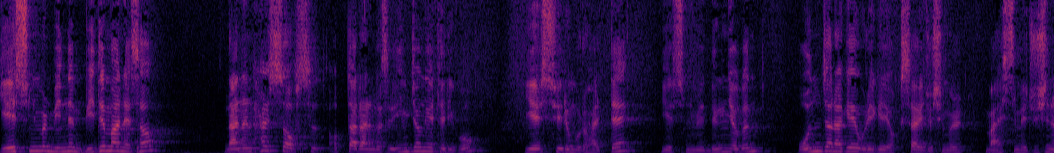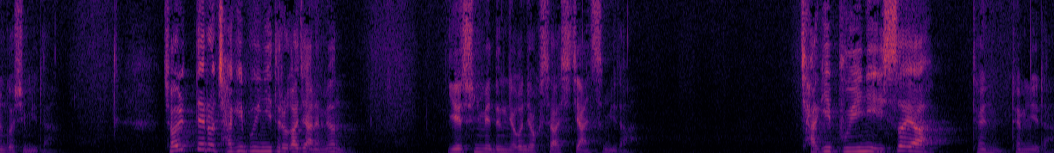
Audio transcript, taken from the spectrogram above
예수님을 믿는 믿음 안에서 나는 할 수 없다라는 것을 인정해 드리고 예수 이름으로 할 때 예수님의 능력은 온전하게 우리에게 역사해 주심을 말씀해 주시는 것입니다. 절대로 자기 부인이 들어가지 않으면 예수님의 능력은 역사하시지 않습니다. 자기 부인이 있어야 된, 됩니다.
